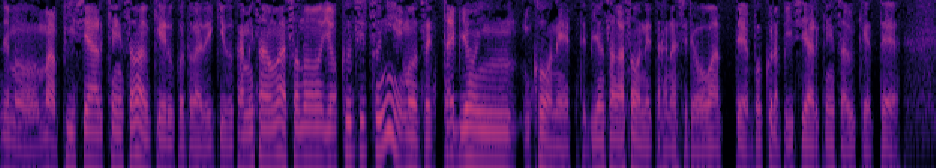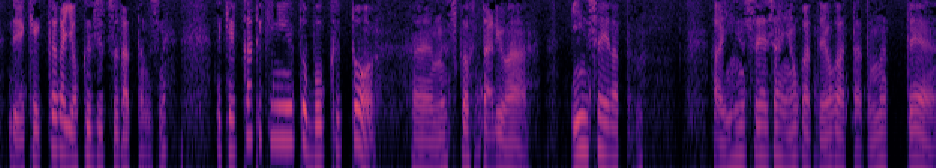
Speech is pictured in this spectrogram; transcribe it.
でも、まあ、PCR 検査は受けることができず、かみさんはその翌日にもう絶対病院行こうねって、病院探そうねって話で終わって、僕ら PCR 検査を受けて、で、結果が翌日だったんですね。で、結果的に言うと僕と、えー息子二人は陰性だったの。あ、陰性じゃん、よかったよかったと思って、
